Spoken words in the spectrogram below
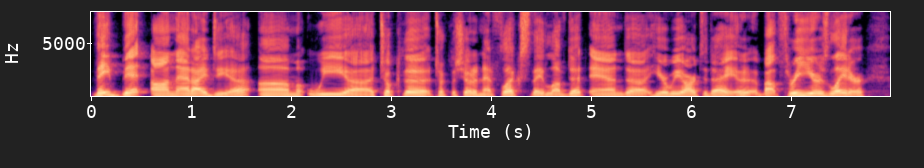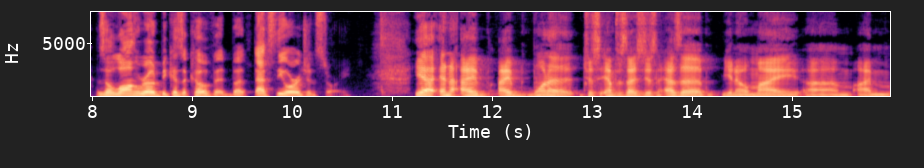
They bit on that idea. Um, we uh, took the took the show to netflix. They loved it and uh, here we are today. About three years later it was a long road because of covid but that's the origin story. Yeah and i i want to just emphasize just as a you know my um, i'm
